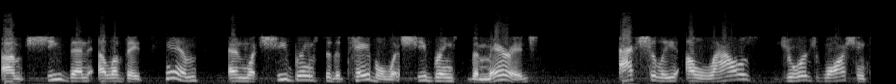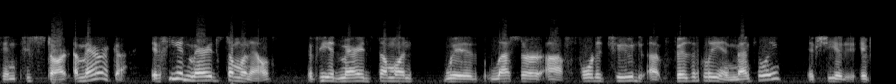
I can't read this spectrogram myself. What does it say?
um, she then elevates him, and what she brings to the table, what she brings to the marriage, actually allows George Washington to start America. If he had married someone else, if he had married someone with lesser uh, fortitude uh, physically and mentally, if she had, if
